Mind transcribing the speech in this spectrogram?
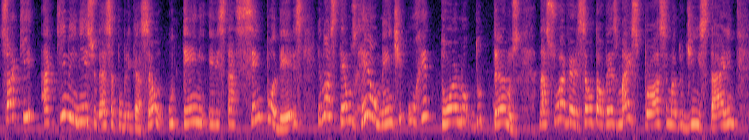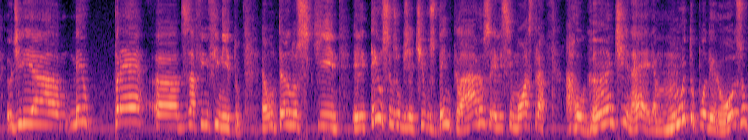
só que aqui no início dessa publicação, o Tane ele está sem poderes e nós temos realmente o retorno do Thanos, na sua versão talvez mais próxima do Jim Starlin, eu diria meio pré-desafio infinito. É um Thanos que ele tem os seus objetivos bem claros, ele se mostra arrogante, né? ele é muito poderoso,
